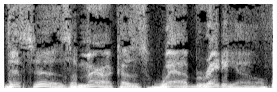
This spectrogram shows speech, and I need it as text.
This is America's Web Radio.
